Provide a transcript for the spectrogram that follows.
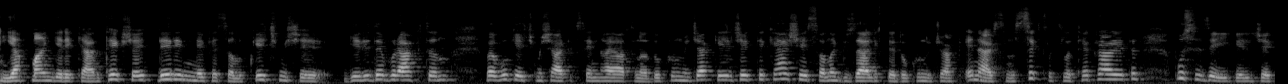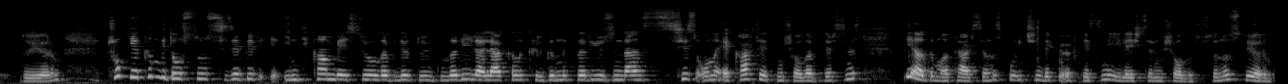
yapman gereken tek şey derin nefes alıp geçmişi geride bıraktın ve bu geçmiş artık senin hayatına dokunmayacak. Gelecekteki her şey sana güzellikle dokunacak. Enerjisini sıklıkla tekrar edin. Bu size iyi gelecek duyuyorum. Çok yakın bir dostunuz size bir intikam besliyor olabilir. Duygularıyla alakalı kırgınlıkları yüzünden siz onu ekart etmiş olabilirsiniz. Bir adım atarsanız bu içindeki öfkesini iyileştirmiş olursunuz diyorum.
